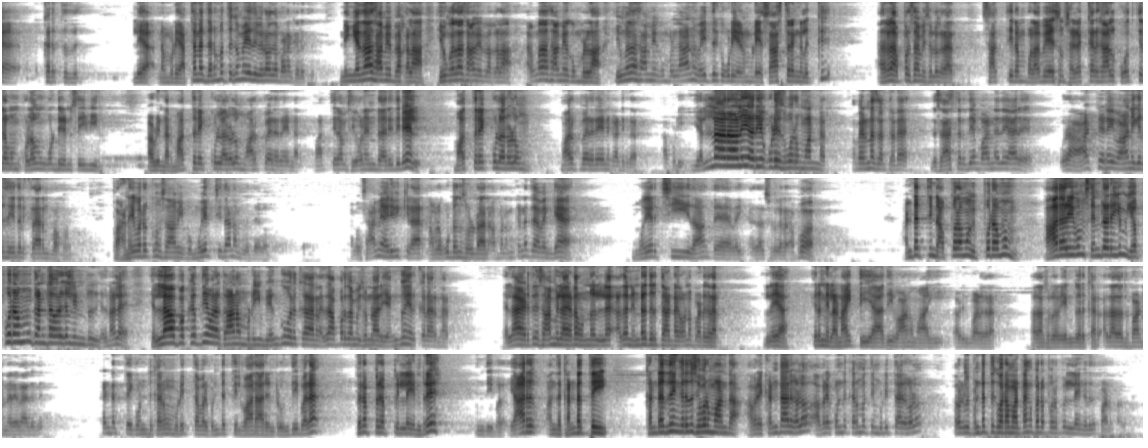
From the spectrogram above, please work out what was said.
கருத்து இது. இல்லையா? நம்முடைய அத்தனை தர்மத்துக்குமே இது விரோதமான கருத்து. நீங்கள் தான் சாமியை பார்க்கலாம் இவங்க தான் சாமியை பார்க்கலாம் அவங்க தான் சாமியை கும்பிடலாம் இவங்க தான் சாமியை கும்பிடலான்னு வைத்திருக்கக்கூடிய நம்முடைய சாஸ்திரங்களுக்கு அதனால் அப்பர் சாமி சொல்லுகிறார் சாத்திரம் பலவேசம் சழக்கர்கள் கோத்திரமும் குலமும் கொண்டு என் செய்வீர் அப்படின்னார். மாத்திரைக்குள் அருளும் மார்பேரரேனார். பாத்திரம் சிவன் என்று அறிதிரேல் மாத்திரைக்குள் அருளும் மார்பேரரேன்னு காட்டுகிறார். அப்படி எல்லாராலையும் அறியக்கூடிய சுவரமானார் அப்போ என்ன சார் தடை? இந்த சாஸ்திரத்தையே பாடினதே யார்? ஒரு ஆட்டிடை வாணிகர் செய்திருக்கிறாருன்னு பார்க்குறோம். இப்போ அனைவருக்கும் சாமி இப்போ முயற்சி தான் நமக்கு தேவை நமக்கு சாமி அறிவிக்கிறார் நம்மளை கூட்டு வந்து சொல்கிறார் அப்போ நமக்கு என்ன தேவைங்க முயற்சி தான் தேவை அதான் சொல்கிறார் அப்போது அண்டத்தின் அப்புறமும் இப்புறமும் ஆறறிவும் சென்றறியும் எப்புறமும் கண்டவர்கள் என்று அதனால் எல்லா பக்கத்தையும் அவரை காண முடியும். எங்கும் இருக்கிறார் இதான் அப்புறம் தம்பி சொன்னார் எங்கும் இருக்கிறார்னார். எல்லா இடத்துலையும் சாமி இல்லாத இடம் ஒன்றும் இல்லை. அதான் நின்ற திருத்தாண்டகம்னு பாடுகிறார் இல்லையா? இருநிலனாய் தீயாதி வானமாகி அப்படின்னு பாடுகிறார். அதான் சொல்கிறார் எங்கே இருக்கார்? அதாவது அந்த பாட்டு நிறைவாகுது. கண்டத்தை கொண்டு கர்மம் முடித்தவர் பிண்டத்தில் வாரார் என்று உந்தி பெற பிறப்பிறப்பில்லை என்று உந்திபர பெற. யார் அந்த கண்டத்தை கண்டதுங்கிறது சிவருமான் தான். அவரை கண்டார்களோ அவரை கொண்டு கர்மத்தை முடித்தார்களோ அவர்கள் பிண்டத்துக்கு வர மாட்டாங்க பிறப்பிறப்பு இல்லைங்கிறது பாடம்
